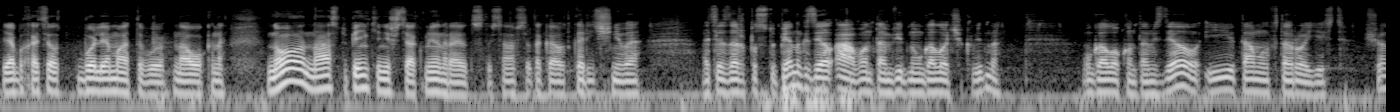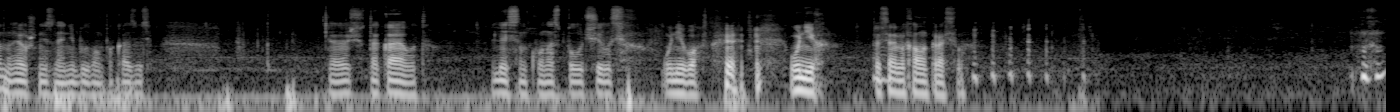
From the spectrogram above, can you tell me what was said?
Я бы хотел более матовую на окна. Но на ступеньке ништяк, мне нравится. То есть она вся такая вот коричневая. Отец даже под ступенок сделал. А, вон там видно уголочек, видно? Уголок он там сделал, и там он второй есть. Еще, но я уж не знаю, не буду вам показывать. Короче, такая вот лесенка у нас получилась у него, у них. Татьяна Михайловна красила.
